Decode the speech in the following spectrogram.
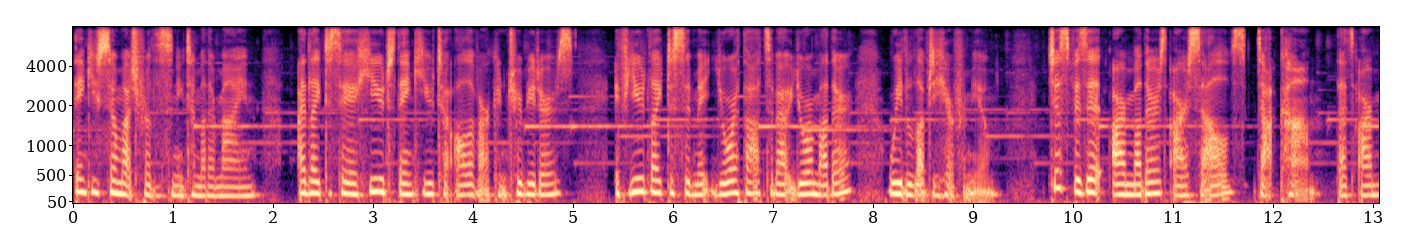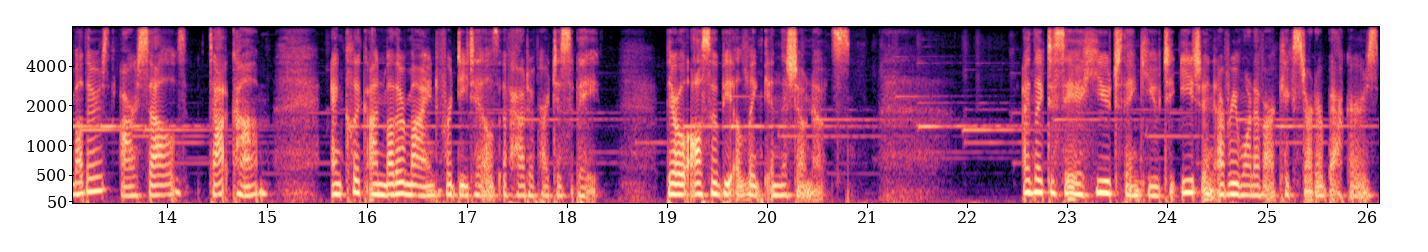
Thank you so much for listening to Mother Mine. I'd like to say a huge thank you to all of our contributors. If you'd like to submit your thoughts about your mother, we'd love to hear from you. Just visit ourmothersourselves.com. That's ourmothersourselves.com and click on Mother Mine for details of how to participate. There will also be a link in the show notes. I'd like to say a huge thank you to each and every one of our Kickstarter backers.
